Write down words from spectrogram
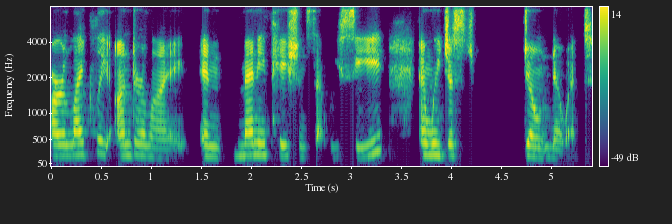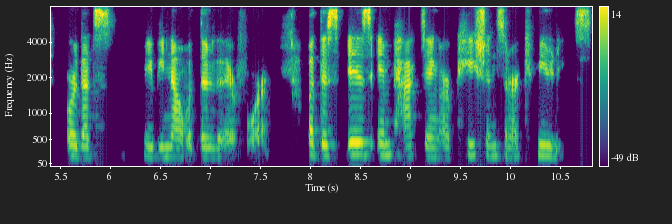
are likely underlying in many patients that we see, and we just don't know it, or that's maybe not what they're there for. But this is impacting our patients and our communities.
